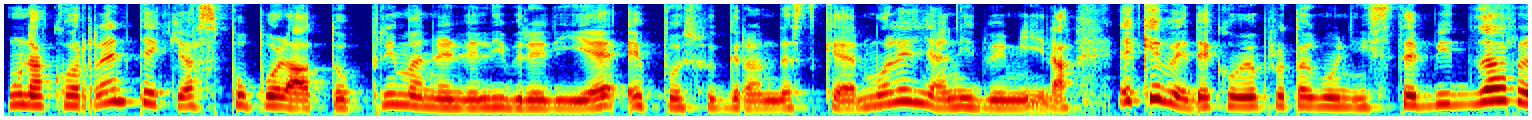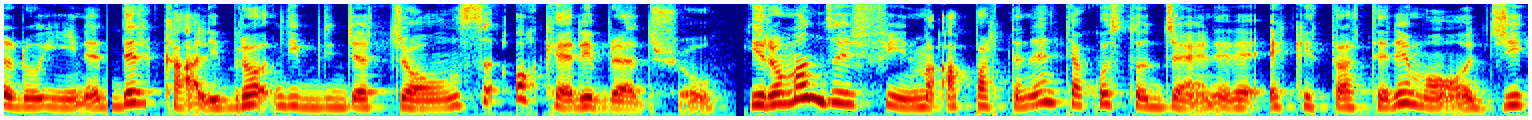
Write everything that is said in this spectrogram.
una corrente che ha spopolato prima nelle librerie e poi sul grande schermo negli anni 2000 e che vede come protagoniste bizzarre eroine del calibro di Bridget Jones o Carrie Bradshaw. Il romanzo e il film appartenenti a questo genere e che tratteremo oggi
